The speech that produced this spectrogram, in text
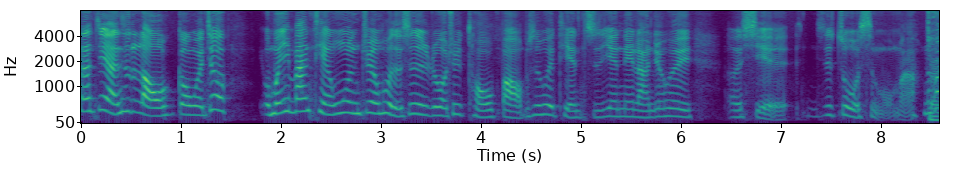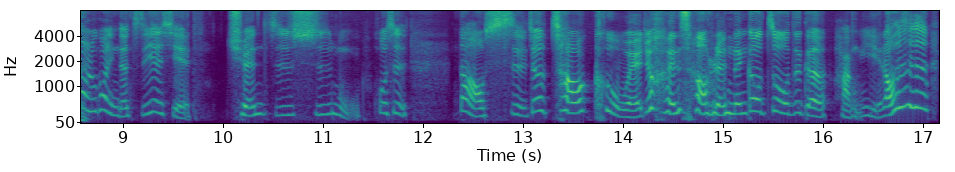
他竟然是老公诶，就我们一般填问卷或者是如果去投保，不是会填职业那栏就会呃写你是做什么嘛？然后如果你的职业写全职师母或是道士，就超酷诶，就很少人能够做这个行业。老师是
